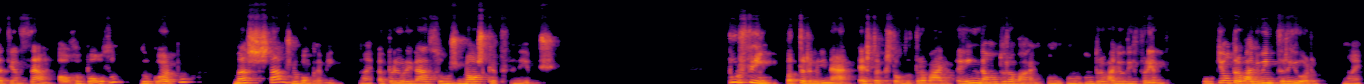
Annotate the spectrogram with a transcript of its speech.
atenção ao repouso do corpo, mas estamos no bom caminho. É? A prioridade somos nós que a definimos. Por fim, para terminar esta questão do trabalho, ainda há um trabalho, um, um, um trabalho diferente. O que é o trabalho interior, não é?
